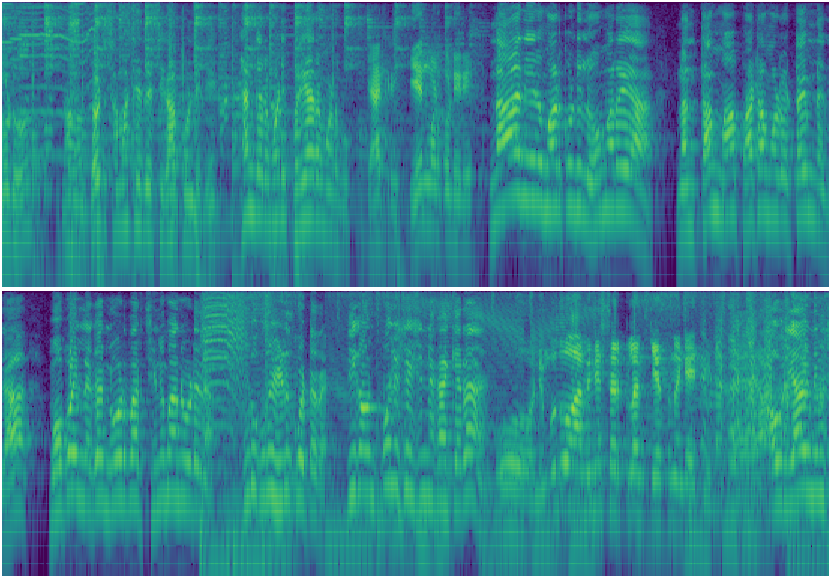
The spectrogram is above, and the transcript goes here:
ನೋಡು ನಾನು ದೊಡ್ಡ ಸಮಸ್ಯೆ ಸಿಗಾಕೊಂಡಿನಿ ಹೆಂಗಾರ ಮಾಡಿ ಪರಿಹಾರ ಮಾಡ್ಬೇಕು. ಯಾಕ್ರಿ? ಏನ್ ಮಾಡ್ಕೊಂಡಿರಿ? ನಾನೇನು ಮಾಡ್ಕೊಂಡಿಲ್ಲ ಮರಯ್ಯ ನನ್ನ ತಮ್ಮ ಪಾಠ ಮಾಡೋ ಟೈಮ್ನಾಗ ಮೊಬೈಲ್ನಾಗ ನೋಡ್ಬಾರ್ದು ಸಿನಿಮಾ ನೋಡೇನ ಹುಡುಗರು ಹಿಡಿದು ಕೊಟ್ಟಾರ ಈಗ ಅವ್ನು ಪೊಲೀಸ್ ಸ್ಟೇಷನ್ಯಾಗ ಹಾಕ್ಯಾರ? ಓ ನಿಮ್ಮದು ಆ ಮಿನಿಸ್ಟರ್ ಪ್ಲಾನ್ ಕೇಸ್ನಾಗ ನಂಗೆ ಐತಿ ಅವ್ರು ಎರಡು ನಿಮಿಷ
